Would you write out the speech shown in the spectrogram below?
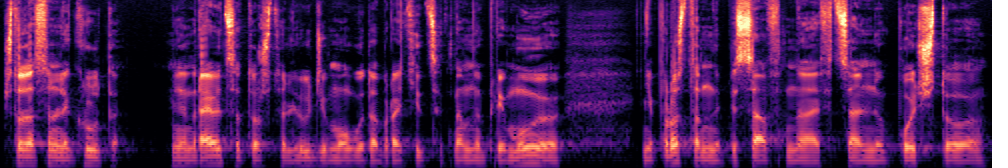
Что на самом деле круто. Мне нравится то, что люди могут обратиться к нам напрямую, не просто написав на официальную почту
